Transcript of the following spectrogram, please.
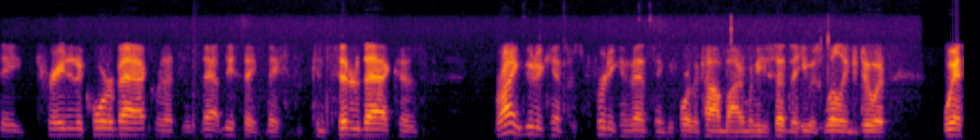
they traded a quarterback, or that, that at least they they considered that because Brian Gutekunst was pretty convincing before the combine when he said that he was willing to do it with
